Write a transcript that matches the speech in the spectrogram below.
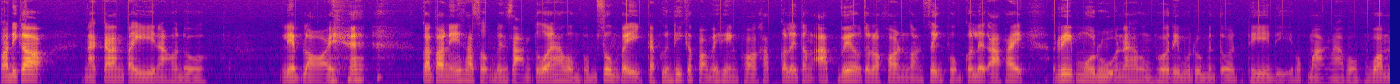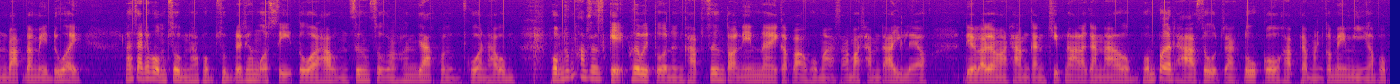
ตอนนี้ก็นักการันตีนะคอนโดเรียบร้อย ก็ตอนนี้สะสมเป็น 3 ตัวนะครับผมผมสุ่มไปอีกแต่พื้นที่กระเป๋าไม่เพียงพอครับ ก็เลยต้องอัพเวลตัวละครก่อนซึ่งผมก็เลือกอัพให้รีบมูรุนะครับผมเพราะรีบมูรุเป็นตัวที่ดีมากๆนะครับผมเพราะว่ามันรับดาเมจด้วย ลังจากที่ผมสุ่มนะครับผมสุ่มได้ทั้งหมด 4 ตัวครับผมซึ่งสุ่มค่อนข้างยากพอสมควรครับผมผมต้องทำสเกะเพิ่มอีกตัวหนึ่งครับซึ่งตอนนี้ในกระเป๋าผมสามารถทำได้อยู่แล้ว เดี๋ยวเราจะมาทำกันคลิปหน้าแล้วกันนะครับผมผมเปิดหาสูตรจากตู้โกครับแต่มันก็ไม่มีครับผม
